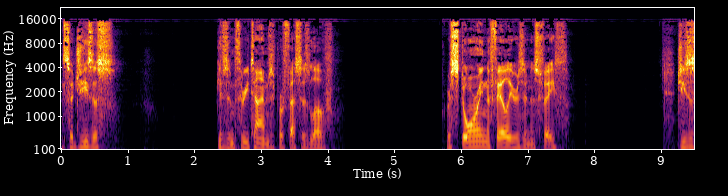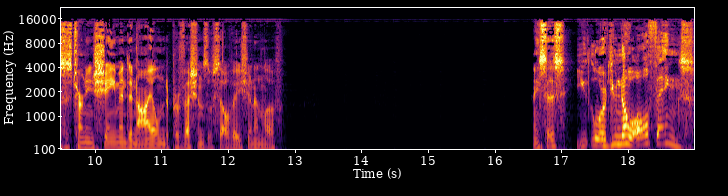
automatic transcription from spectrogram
So Jesus gives him three times to profess his love, restoring the failures in his faith. Jesus is turning shame and denial into professions of salvation and love. And he says, you, Lord, you know all things.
